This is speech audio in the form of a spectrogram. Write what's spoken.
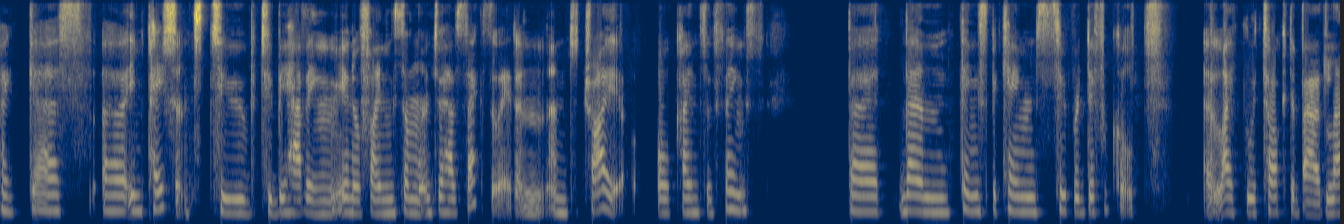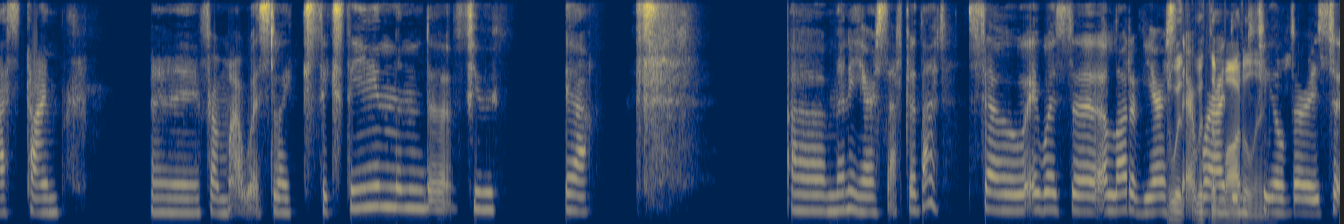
I guess uh, impatient to to be having you know finding someone to have sex with and and to try all kinds of things, but then things became super difficult, uh, like we talked about last time. Uh, from I was like sixteen and a few, yeah, uh, many years after that. So it was uh, a lot of years With- there with where the I modeling. didn't feel very. So-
